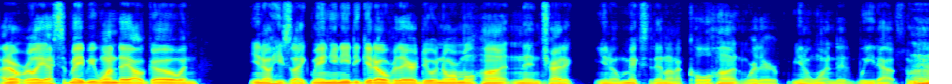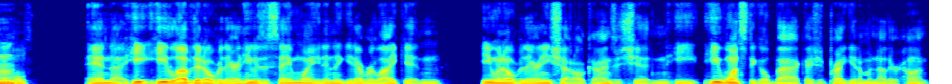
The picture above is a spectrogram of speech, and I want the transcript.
I don't really. I said maybe one day I'll go, and you know, he's like, man, you need to get over there, do a normal hunt, and then try to, you know, mix it in on a coal hunt where they're, you know, wanting to weed out some Mhm. animals. And uh, he he loved it over there, and he was the same way. He didn't think he'd ever like it, and he went over there and he shot all kinds of shit. And he he wants to go back. I should probably get him another hunt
